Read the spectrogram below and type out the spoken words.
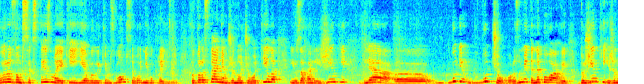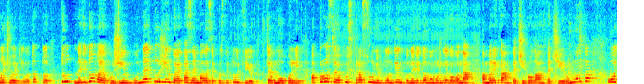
виразом сексизму, який є великим злом сьогодні в Україні. Використанням жіночого тіла і взагалі жінки для е, будь- будь-чого, розумієте, неповаги до жінки і жіночого тіла. Тобто тут невідомо яку жінку, не ту жінку, яка займалася проституцією в Тернополі, а просто якусь красуню, блондинку, невідомо, можливо, вона американка чи голландка чи румунка. От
